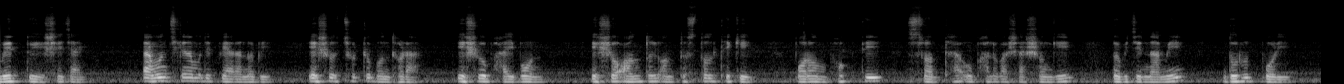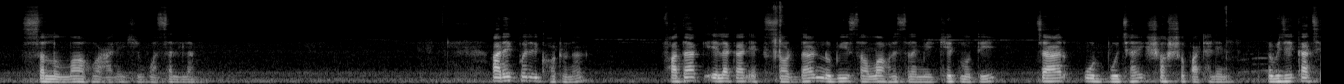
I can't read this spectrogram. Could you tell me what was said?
মৃত্যু এসে যায়, এমন ছিলেন আমাদের পেয়ারা নবী, এসো ছোট্ট বন্ধুরা, এসো ভাই বোন, এসো অন্তর অন্তঃস্থল থেকে পরম ভক্তি, শ্রদ্ধা ও ভালোবাসার সঙ্গে নবীজির নামে দরুদ পড়ি সাল্লাহ আলহি ওয়াসাল্লাম। আরেকবারের ঘটনা, ফাদাক এলাকার এক সর্দার নবী সাল্লাহ সাল্লামের খেদমতে চার উট বোঝায় শস্য পাঠালেন। নবীজির কাছে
